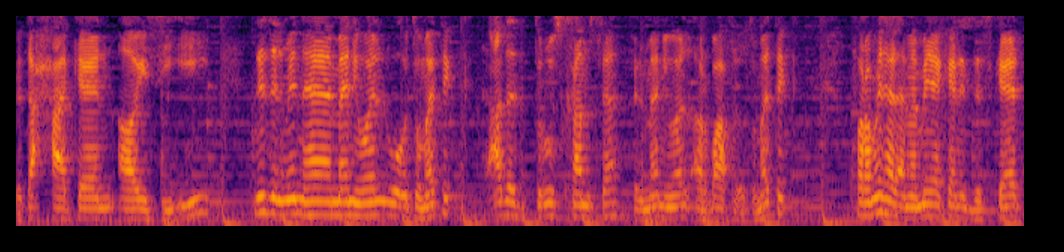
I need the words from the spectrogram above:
بتاعها كان ICE. نزل منها manual وأوتوماتيك عدد التروس خمسة في ال manual أربعة في الأوتوماتيك. فراملها الأمامية كانت ديسكات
